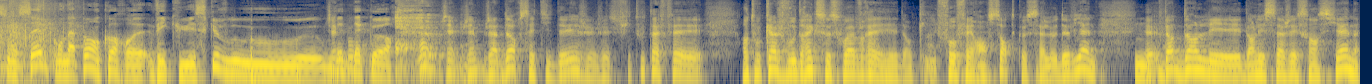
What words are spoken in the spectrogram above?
Sont celles qu'on n'a pas encore euh, vécues. Est-ce que vous, vous êtes d'accord? J'adore cette idée. Je, je, suis tout à fait. En tout cas, je voudrais que ce soit vrai. Et donc, il faut faire en sorte que ça le devienne. Hmm. Euh, Dans, dans les, dans les sagesses anciennes,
